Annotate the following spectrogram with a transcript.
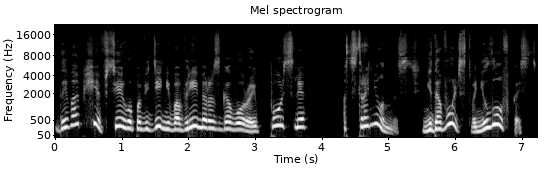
Да и вообще все его поведение во время разговора и после — отстраненность, недовольство, неловкость.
